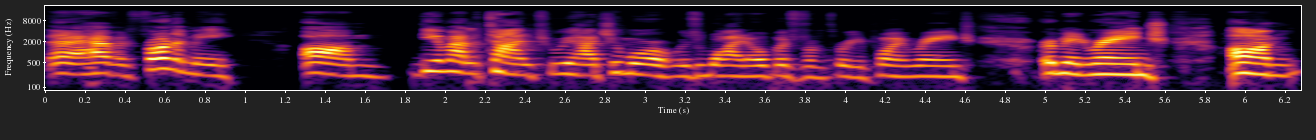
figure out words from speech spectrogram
that I have in front of me um, the amount of times Rui Hachimura was wide open from three point range or mid range. Um,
